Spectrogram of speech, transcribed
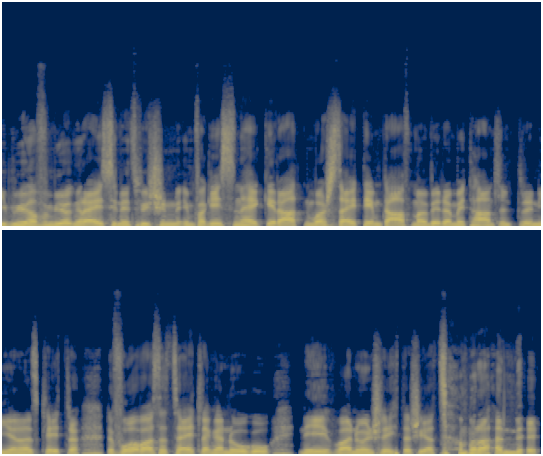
Die Bücher von Jürgen Reis sind inzwischen in Vergessenheit geraten. Was seitdem darf man wieder mit Handeln trainieren als Kletterer. Davor war es eine Zeit lang ein No-Go. Nee, war nur ein schlechter Scherz am Rande.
